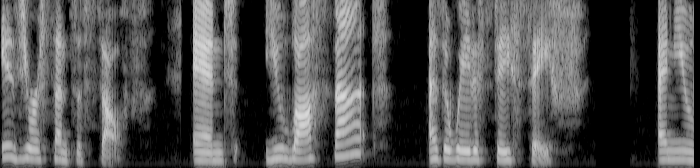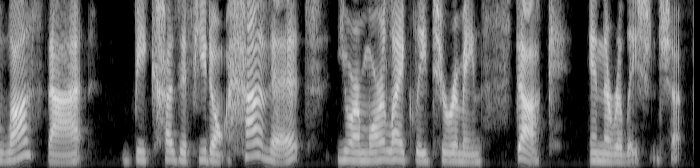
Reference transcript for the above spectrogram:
is your sense of self. And you lost that as a way to stay safe. And you lost that because if you don't have it, you are more likely to remain stuck in the relationship.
